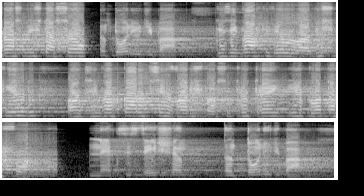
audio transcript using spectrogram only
Próxima estação, Antônio de Barros. desembarque pelo lado esquerdo. Ao desembarcar, observar o espaço entre o trem e a plataforma. Next station, Antônio de Barros.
